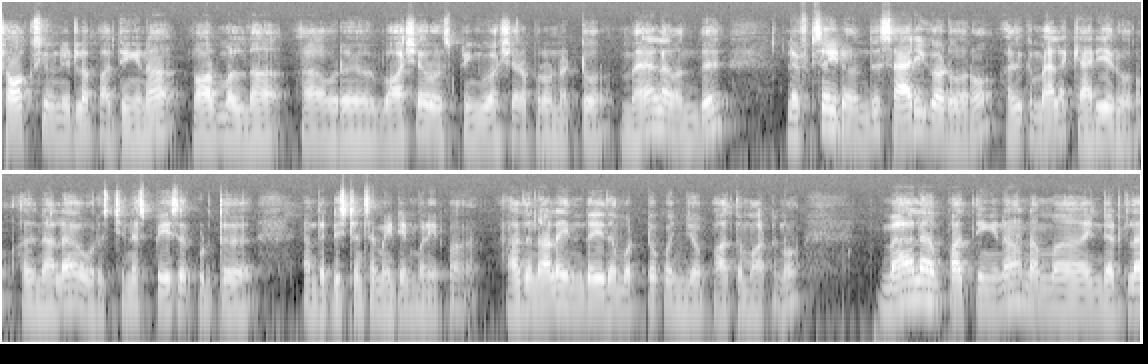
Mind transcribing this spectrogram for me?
ஷாக்ஸ் யூனிட்டில் பார்த்தீங்கன்னா நார்மல் தான். ஒரு வாஷர் ஒரு ஸ்ப்ரிங் வாஷர் அப்புறம் நட்டு வரும். மேலே வந்து லெஃப்ட் சைடு வந்து சாரி கார்டு வரும். அதுக்கு மேலே கேரியர் வரும். அதனால ஒரு சின்ன ஸ்பேஸை கொடுத்து அந்த டிஸ்டன்ஸை மெயின்டைன் பண்ணியிருப்பாங்க. அதனால இந்த இதை மட்டும் கொஞ்சம் பார்த்து மாட்டணும். மேலே பார்த்தீங்கன்னா நம்ம இந்த இடத்துல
